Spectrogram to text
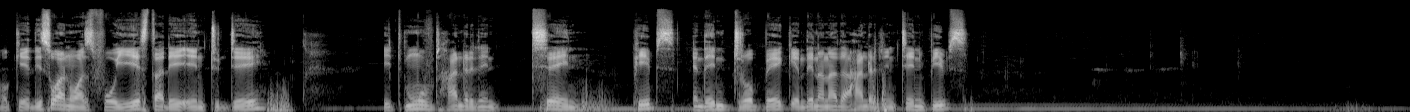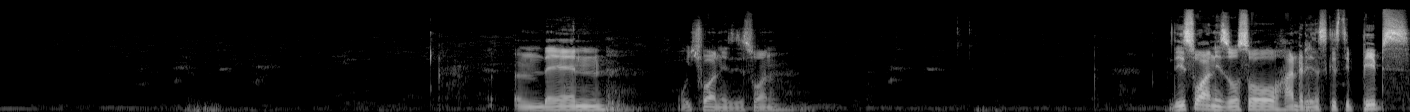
okay this one was for yesterday and today. It moved 110 pips and then drop back and then another 110 pips. And then which one is this one? This one is also 160 pips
